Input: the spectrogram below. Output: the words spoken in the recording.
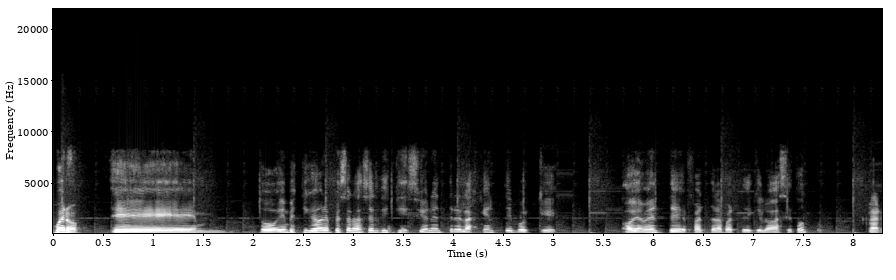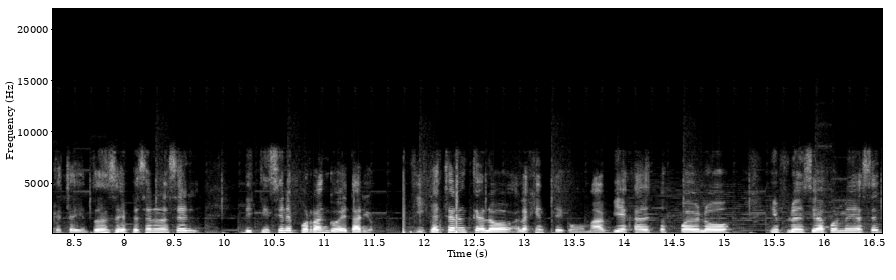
bueno, eh, los investigadores empezaron a hacer distinciones entre la gente porque obviamente falta la parte de que lo hace tonto. Claro. ¿cachai? Entonces empezaron a hacer distinciones por rango etario. Y cacharon que a, lo- a la gente como más vieja de estos pueblos influenciadas por Mediaset,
